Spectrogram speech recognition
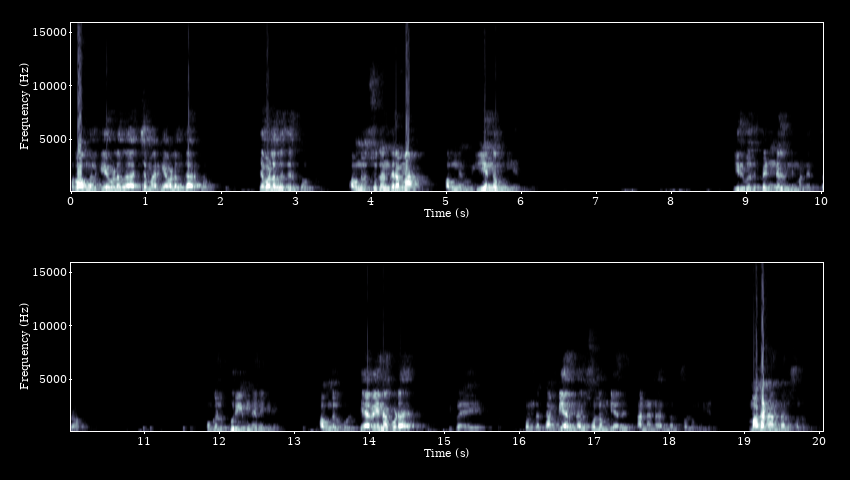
அப்போ அவங்களுக்கு எவ்வளவு அச்சமா இருக்கு எவ்வளவு இதாக இருக்கும்? எவ்வளவு இது இருக்கும்? அவங்களுக்கு சுதந்திரமா அவங்க இயங்க முடியாது. இருபது பெண்கள் நம்ம நிறுத்துறோம். உங்களுக்கு புரியும் நினைக்கிறேன். அவங்களுக்கு ஒரு தேவைன்னா கூட இப்போ சொந்த தம்பியா இருந்தாலும் சொல்ல முடியாது அண்ணனா இருந்தாலும் சொல்ல முடியாது மகனா இருந்தாலும் சொல்ல முடியும்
